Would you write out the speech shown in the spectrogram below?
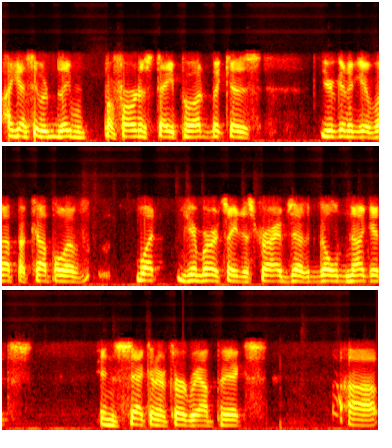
I guess they would they prefer to stay put because – you're going to give up a couple of what Jim Irsay describes as gold nuggets in second or third round picks. Uh,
